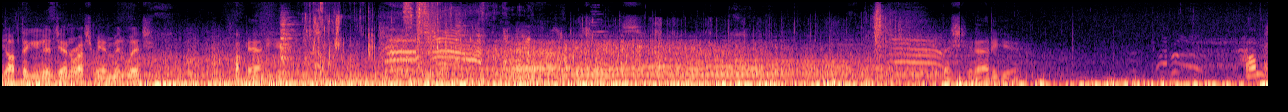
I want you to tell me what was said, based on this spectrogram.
Y'all think you're gonna gen rush me in Midwich? Fuck out of here. Yeah, bitch ass. Get that shit out of here. Oh my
